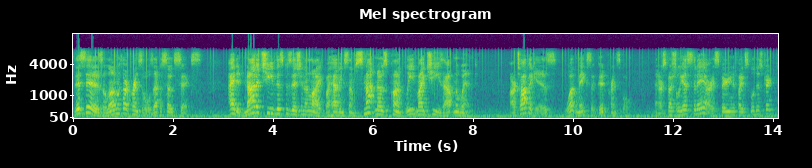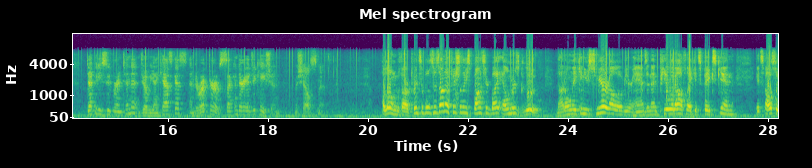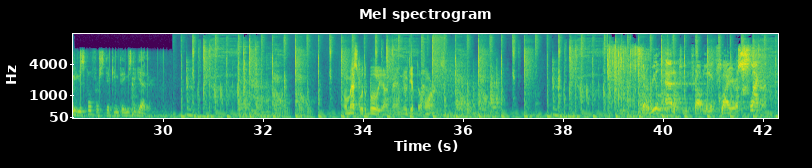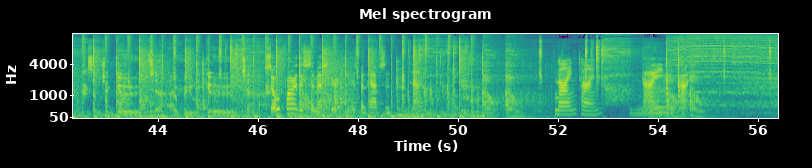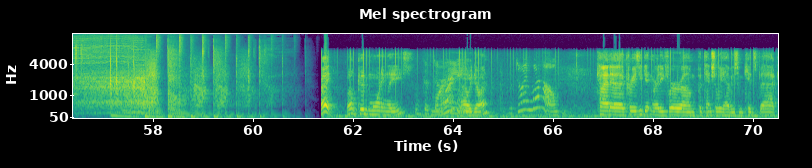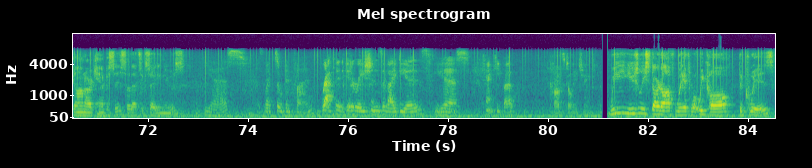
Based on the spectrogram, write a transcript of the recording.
This is Alone with Our Principals, Episode 6. I did not achieve this position in life by having some snot nosed punk leave my cheese out in the wind. Our topic is What Makes a Good Principal? And our special guests today are Hesperia Unified School District Deputy Superintendent Jovi Yankaskis and Director of Secondary Education Michelle Smith. Alone with Our Principals is unofficially sponsored by Elmer's Glue. Not only can you smear it all over your hands and then peel it off like it's fake skin, it's also useful for sticking things together. Don't mess with the bull, young man. You'll get the horns. You've got a real attitude problem, McFly. You're a slacker. So far this semester, he has been absent nine times. Nine times. Nine times. All right. Well, good morning, ladies. Good morning. How are we doing? We're doing well. Kind of crazy getting ready for um, potentially having some kids back on our campuses, so that's exciting news. Yes. Like so been fun. rapid iterations of ideas. Yes. Can't keep up. Constantly changing. We usually start off with what we call the quiz.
